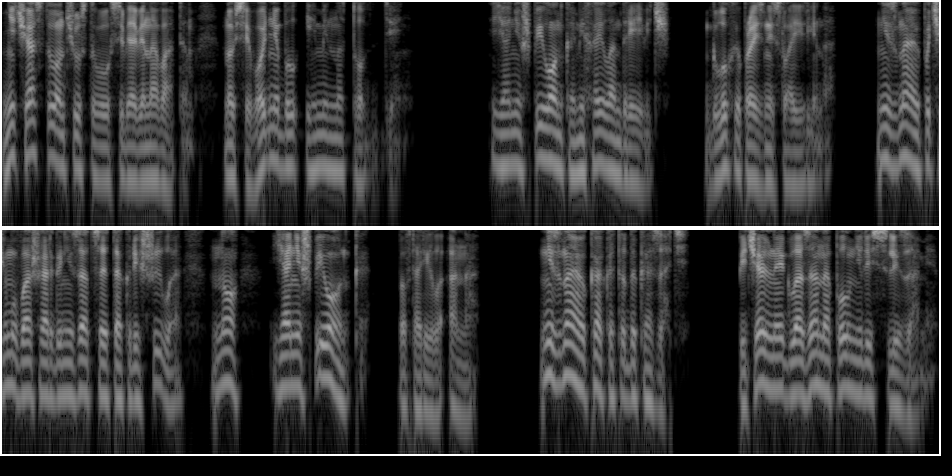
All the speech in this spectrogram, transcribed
Нечасто он чувствовал себя виноватым, но сегодня был именно тот день. «Я не шпионка, Михаил Андреевич», — глухо произнесла Ирина. «Не знаю, почему ваша организация так решила, но я не шпионка», — повторила она. «Не знаю, как это доказать». Печальные глаза наполнились слезами.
